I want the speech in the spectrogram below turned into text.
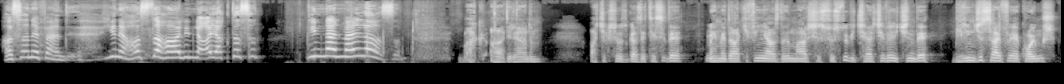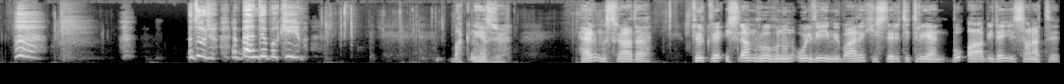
Hasan Efendi, yine hasta halinle ayaktasın. Dinlenmen lazım. Bak Adile Hanım, Açık Söz gazetesi de Mehmet Akif'in yazdığı marşı süslü bir çerçeve içinde birinci sayfaya koymuş. Dur, ben de bakayım. Bak ne yazıyor. Her mısrada Türk ve İslam ruhunun ulvi mübarek hisleri titreyen bu abide-i sanatı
